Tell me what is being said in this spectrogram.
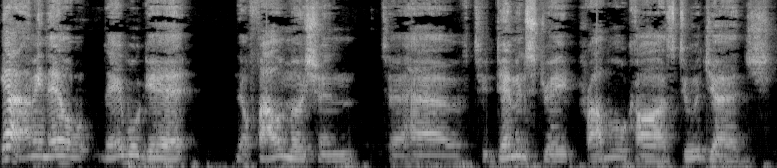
Yeah, I mean they'll they will get they'll file a motion to have to demonstrate probable cause to a judge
